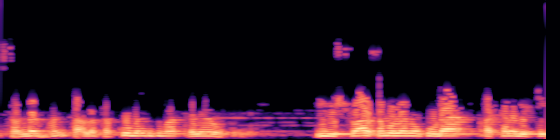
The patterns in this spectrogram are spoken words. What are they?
సందర్భం చాలా తక్కువ మందికి మాత్రమే ఉంటుంది. ఈ విశ్వాసములను కూడా ప్రక్కన పెట్టి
